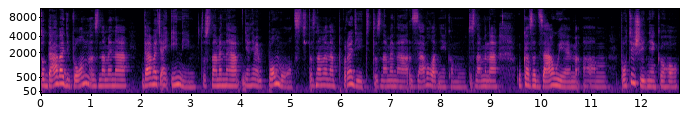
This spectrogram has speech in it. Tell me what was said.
to dávať von znamená dávať aj iným. To znamená, ja neviem, pomôcť, to znamená poradiť, to znamená zavolať niekomu, to znamená ukázať záujem, um, potešiť niekoho,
